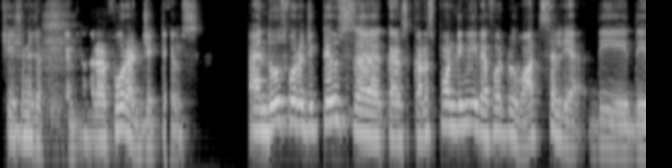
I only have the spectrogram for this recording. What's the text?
So there are four adjectives. And those four adjectives uh, cor- correspondingly refer to Vatsalya, the, the,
